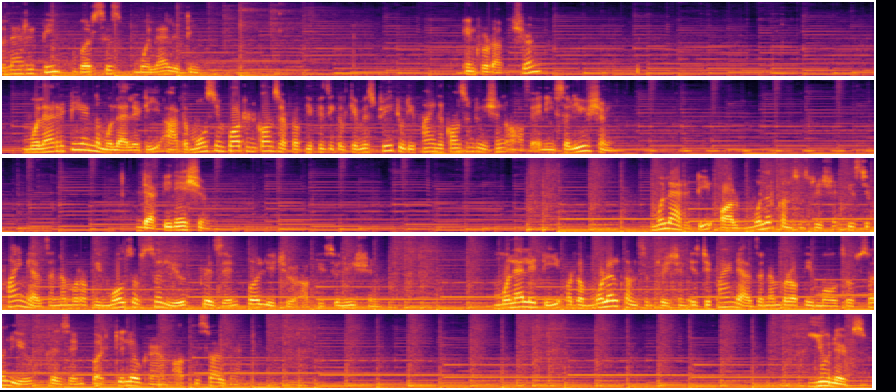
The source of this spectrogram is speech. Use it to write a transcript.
Molarity versus molality. Introduction Molarity and the molality are the most important concept of the physical chemistry to define the concentration of any solution. Definition Molarity or molar concentration is defined as the number of the moles of solute present per liter of the solution. Molality or the molal concentration is defined as the number of the moles of solute present per kilogram of the solvent. Units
